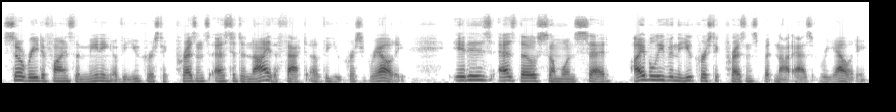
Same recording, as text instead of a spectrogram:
so redefines the meaning of the Eucharistic presence as to deny the fact of the Eucharistic reality. It is as though someone said, I believe in the Eucharistic presence, but not as reality.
